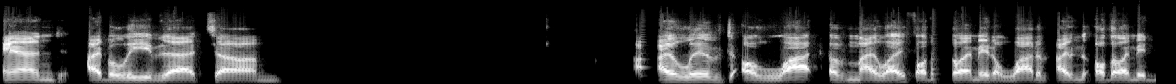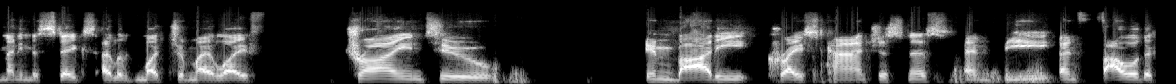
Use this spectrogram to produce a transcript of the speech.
and I believe that um, I lived a lot of my life. Although I made a lot of, I, although I made many mistakes, I lived much of my life trying to embody Christ consciousness and be and follow the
